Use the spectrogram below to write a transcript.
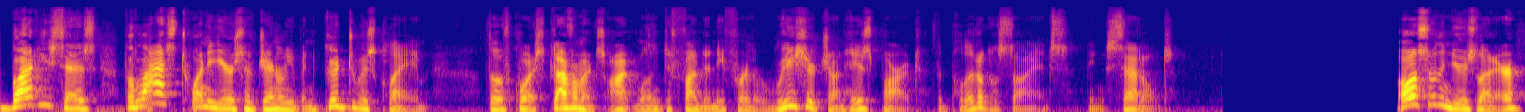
But he says the last 20 years have generally been good to his claim, though of course governments aren't willing to fund any further research on his part, the political science being settled. Also in the newsletter,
